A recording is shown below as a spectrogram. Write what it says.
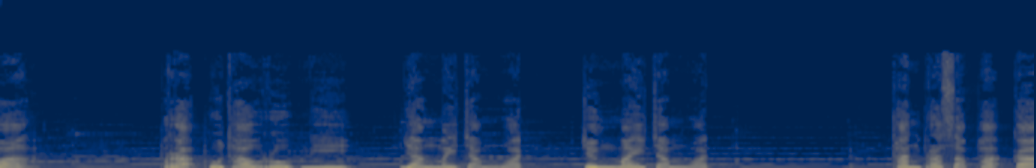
ว่า พระผู้เท่ารูปนี้ยังไม่จำวัดจึงไม่จำวัด ท่านพระสัพพกา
